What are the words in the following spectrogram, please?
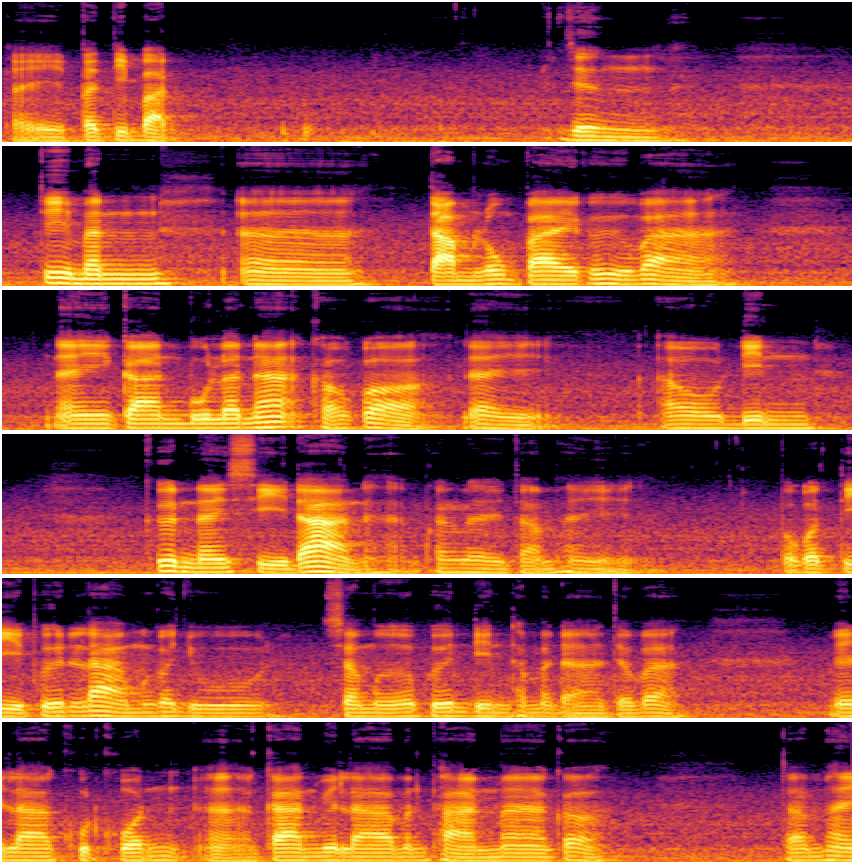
ไปปฏิบัติ ซึ่งที่มันต่ำลงไปก็คือว่า ในการบูรณะเขาก็ได้เอาดินขึ้นในสี่ด้านนะครับก็เลยทำให้ปกติพื้นล่างมันก็อยู่เสมอพื้นดินธรรมดา แต่ว่าเวลาขุดค้นอ่อการเวลามันผ่านมาก็ทำให้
